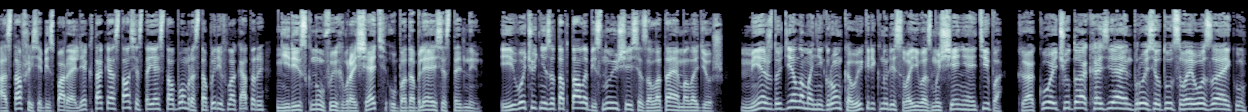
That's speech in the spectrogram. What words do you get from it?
Оставшийся без пары Олег так и остался стоять столбом, растопырив локаторы, не рискнув их вращать, уподобляясь остальным. И его чуть не затоптала беснующаяся золотая молодежь. Между делом они громко выкрикнули свои возмущения типа «Какой чудак-хозяин бросил тут своего зайку!»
